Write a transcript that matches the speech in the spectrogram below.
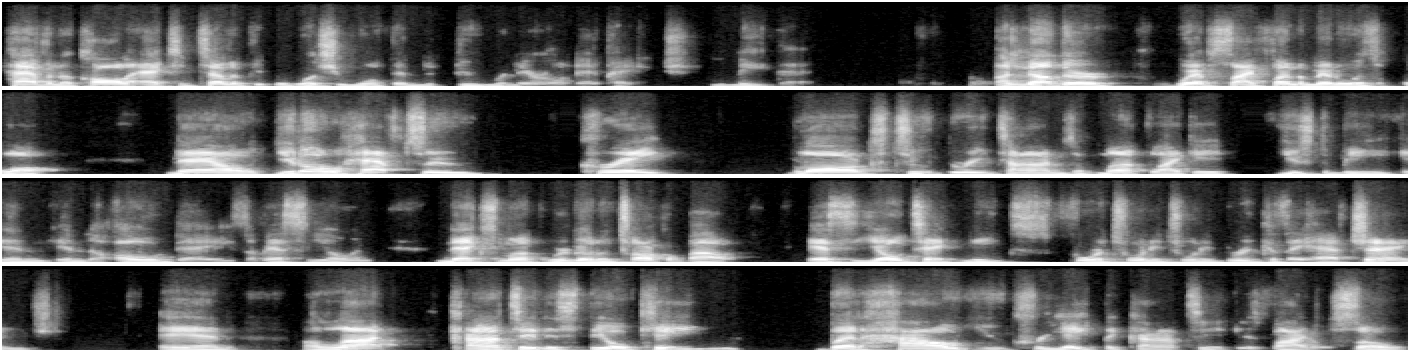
having a call to action, telling people what you want them to do when they're on that page. You need that. Another website fundamental is a blog. Now, you don't have to create blogs two, three times a month like it used to be in, in the old days of SEO. And next month, we're going to talk about SEO techniques for 2023 because they have changed. And a lot, content is still king, but how you create the content is vital. So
